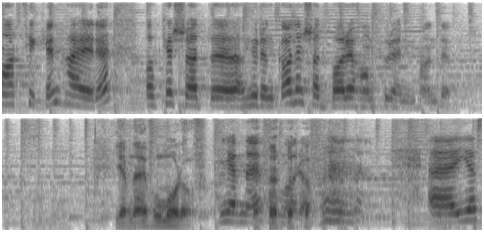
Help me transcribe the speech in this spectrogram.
մարդիկ են, հայերը, ովքեր շատ հյուրընկալ են, շատ բարեհամբույր են իմ հանդեպ։ Եվ նաև հումորով։ Եվ նաև հումորով։ Ես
